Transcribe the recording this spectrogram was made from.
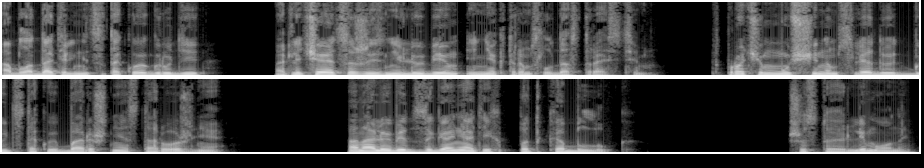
Обладательница такой груди отличается жизнелюбием и некоторым сладострастием. Впрочем, мужчинам следует быть с такой барышней осторожнее. Она любит загонять их под каблук. Шестое. Лимоны.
